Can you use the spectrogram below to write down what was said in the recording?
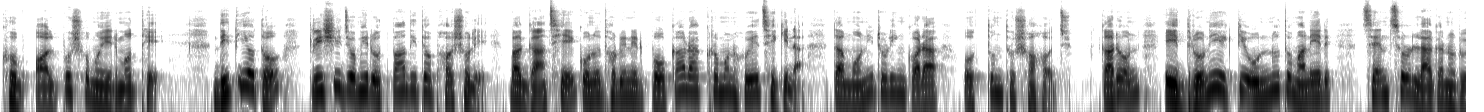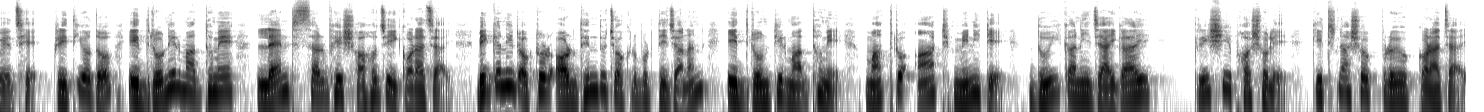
খুব অল্প সময়ের মধ্যে। দ্বিতীয়ত, কৃষি জমির উৎপাদিত ফসলে বা গাছে কোনো ধরনের পোকার আক্রমণ হয়েছে কিনা তা মনিটরিং করা অত্যন্ত সহজ। কারণ, এই দ্রোণে একটি উন্নত মানের সেন্সর লাগানো রয়েছে। তৃতীয়ত, এই দ্রোণের মাধ্যমে ল্যান্ড সার্ভে সহজেই করা যায়। বিজ্ঞানী ডক্টর অর্ধেন্দু চক্রবর্তী জানান, এই দ্রোণটির মাধ্যমে মাত্র আট মিনিটে দুই কানি জায়গায় কৃষি ফসলে কীটনাশক প্রয়োগ করা যায়।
